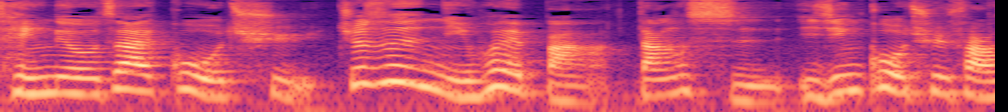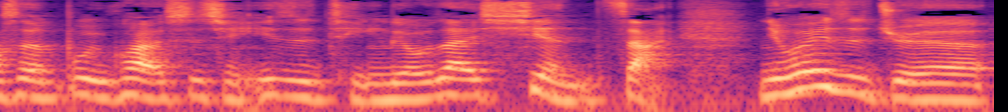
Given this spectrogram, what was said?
停留在过去，就是你会把当时已经过去发生不愉快的事情，一直停留在现在，你会一直觉得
